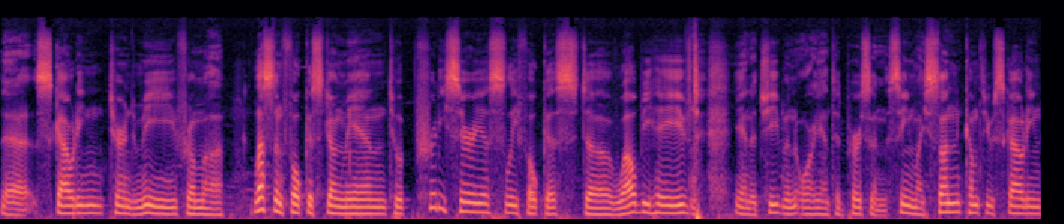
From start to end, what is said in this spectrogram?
that scouting turned me from a less than focused young man to a pretty seriously focused, uh, well behaved, and achievement oriented person. Seeing my son come through scouting,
